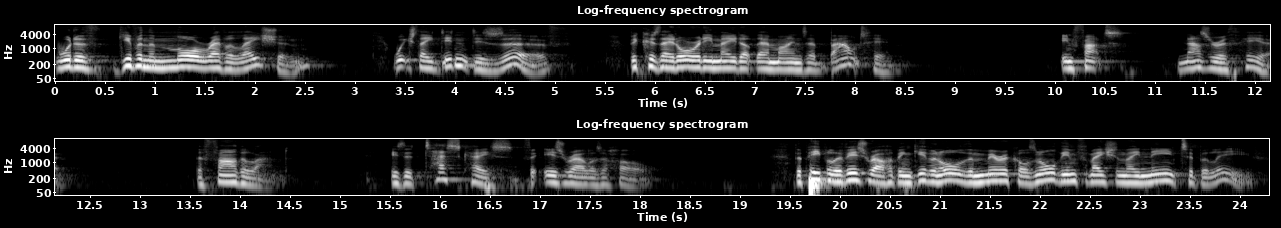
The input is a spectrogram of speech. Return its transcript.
would have given them more revelation, which they didn't deserve because they'd already made up their minds about him. In fact, Nazareth here, the fatherland, is a test case for Israel as a whole. The people of Israel have been given all the miracles and all the information they need to believe.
